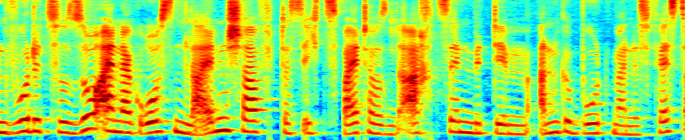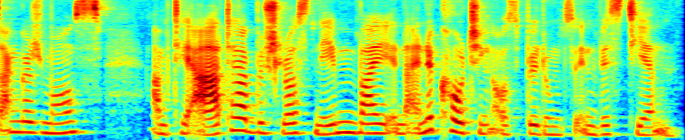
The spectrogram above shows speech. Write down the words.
und wurde zu so einer großen Leidenschaft, dass ich 2018 mit dem Angebot meines Festengagements am Theater beschloss nebenbei in eine Coaching-Ausbildung zu investieren.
